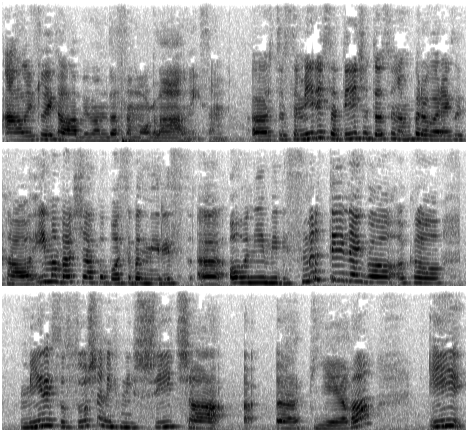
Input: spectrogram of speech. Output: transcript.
ali slikala bi vam da sam mogla, ali nisam. Uh, što se mirisa tiče, to su nam prvo rekli kao ima baš jako poseban miris. Uh, ovo nije miris smrti, nego kao miris usušenih mišića uh, tijela i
